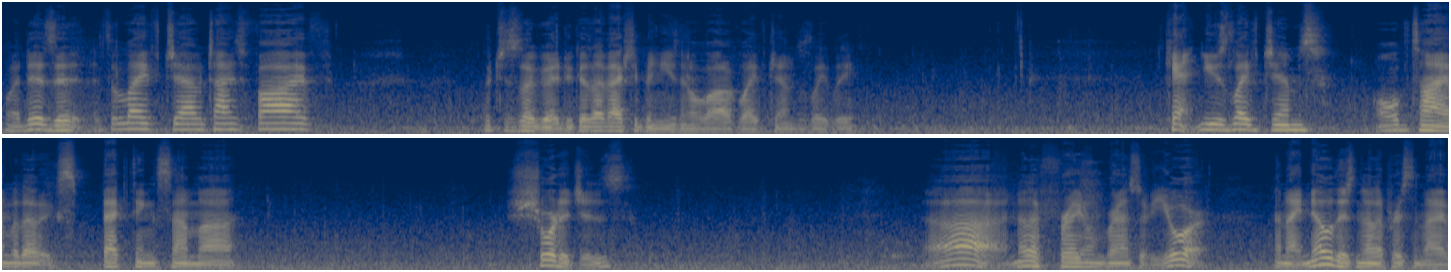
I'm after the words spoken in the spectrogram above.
What is it? It's a life gem times five. Which is so good, because I've actually been using a lot of life gems lately. Can't use life gems all the time without expecting some, uh, shortages. Ah, another fragrant branch of yore. And I know there's another person I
